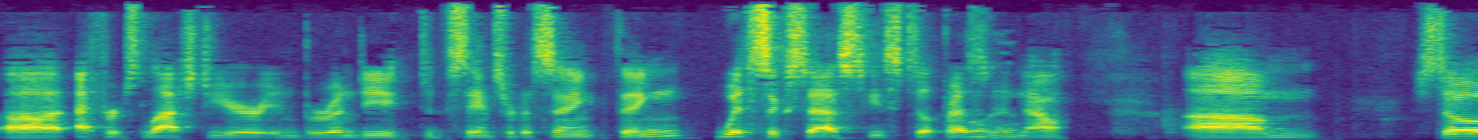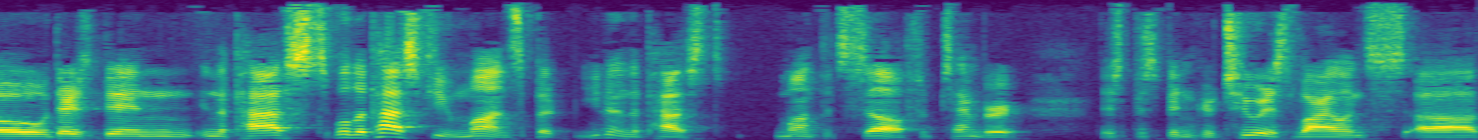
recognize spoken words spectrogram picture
uh, efforts last year in Burundi to the same sort of thing with success. He's still president okay. now. Um, so there's been in the past, well, the past few months, but even in the past month itself, September, there's just been gratuitous violence uh,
